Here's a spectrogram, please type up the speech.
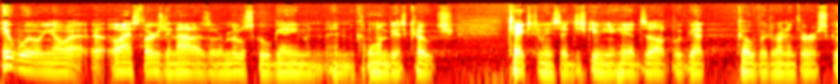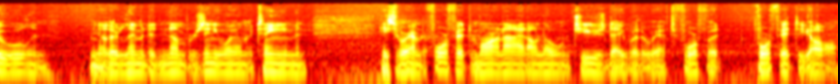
It will. You know, uh, last Thursday night I was at a middle school game, and, and Columbia's coach texted me and said, "Just giving you a heads up, we've got COVID running through our school, and you know they're limited in numbers anyway on their team." And he said, "We're having to forfeit tomorrow night. I'll know on Tuesday whether we have to forfeit forfeit to y'all."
